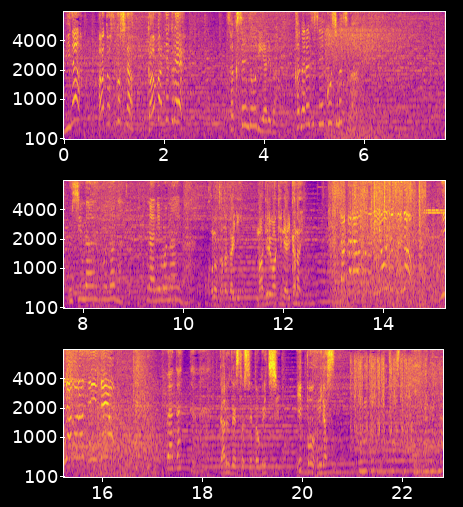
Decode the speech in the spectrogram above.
みんなあと少しだ。頑張ってくれ。作戦通りやれば必ず成功しますわ。失うものなど何もないわ。この戦いに負けるわけにはいかない逆らう者に容赦するな皆殺しにせよ。分かったわガルデスとして独立し一歩を踏み出す。あなたが目指した平和の世は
